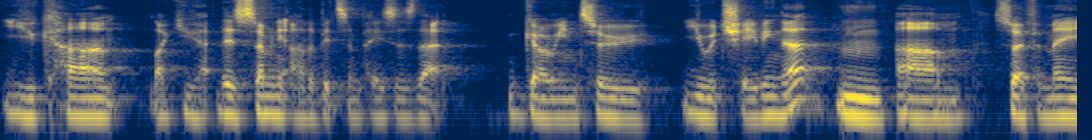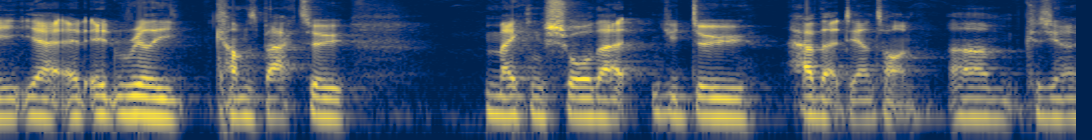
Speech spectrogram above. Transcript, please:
you can't like you. Ha- there's so many other bits and pieces that go into you achieving that. Um, so for me, yeah, it, it really comes back to making sure that you do have that downtime. Because you know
